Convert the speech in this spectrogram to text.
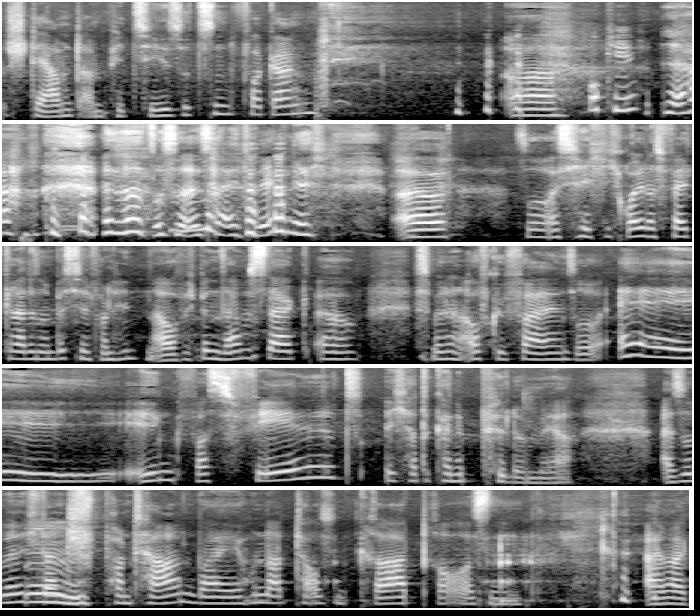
sterbend am PC sitzen vergangen. äh, okay. Ja, also das ist halt wirklich äh, so, also ich, ich roll das Feld gerade so ein bisschen von hinten auf. Ich bin Samstag, äh, ist mir dann aufgefallen, so, ey, irgendwas fehlt. Ich hatte keine Pille mehr. Also wenn ich dann mm. spontan bei 100.000 Grad draußen einmal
